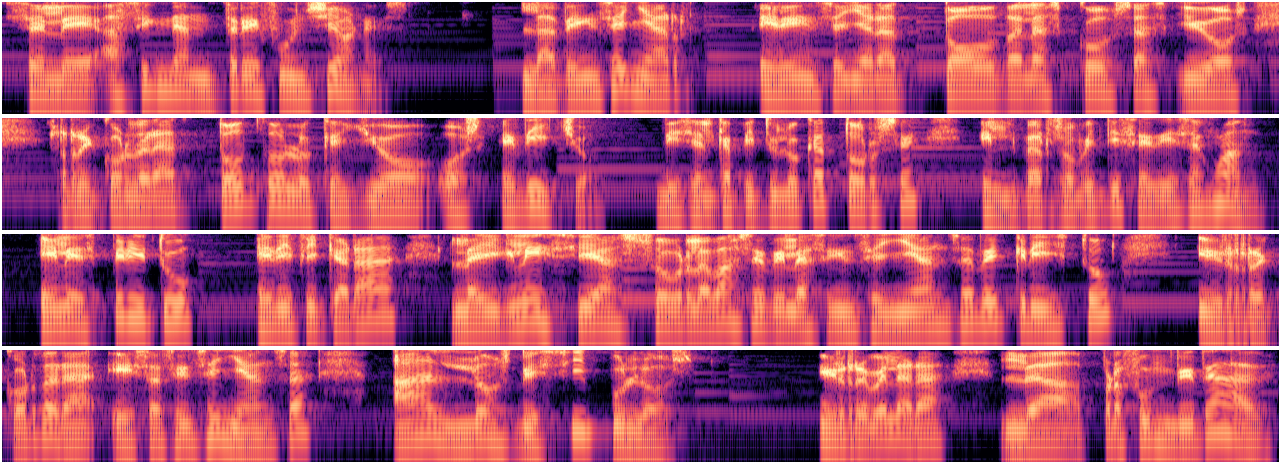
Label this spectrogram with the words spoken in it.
se le asignan tres funciones. La de enseñar, Él enseñará todas las cosas y os recordará todo lo que yo os he dicho. Dice el capítulo 14, el verso 26 de San Juan. El Espíritu edificará la iglesia sobre la base de las enseñanzas de Cristo y recordará esas enseñanzas a los discípulos y revelará la profundidad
